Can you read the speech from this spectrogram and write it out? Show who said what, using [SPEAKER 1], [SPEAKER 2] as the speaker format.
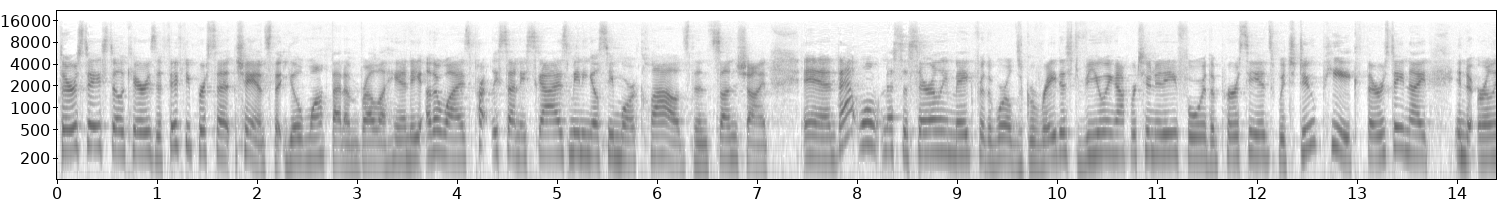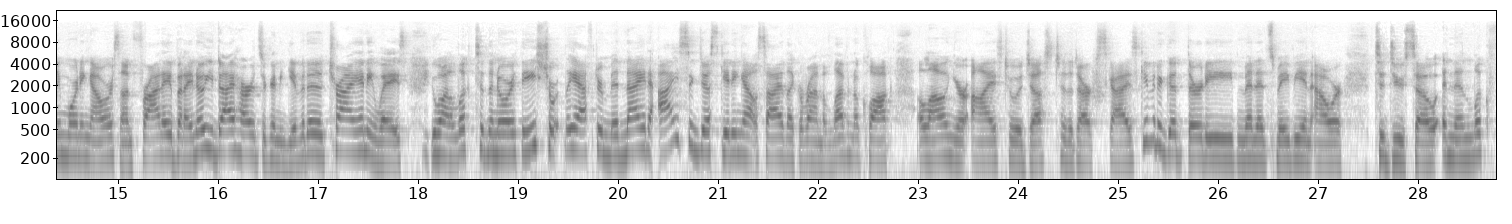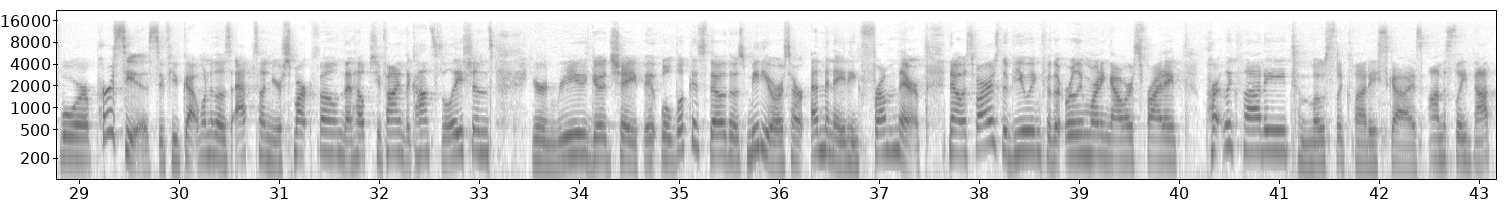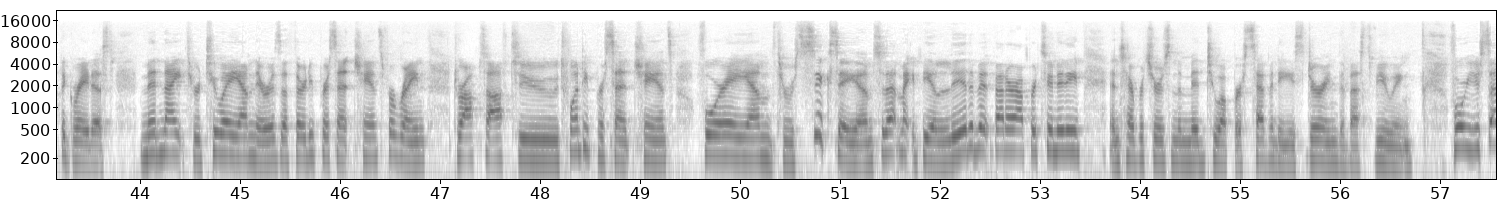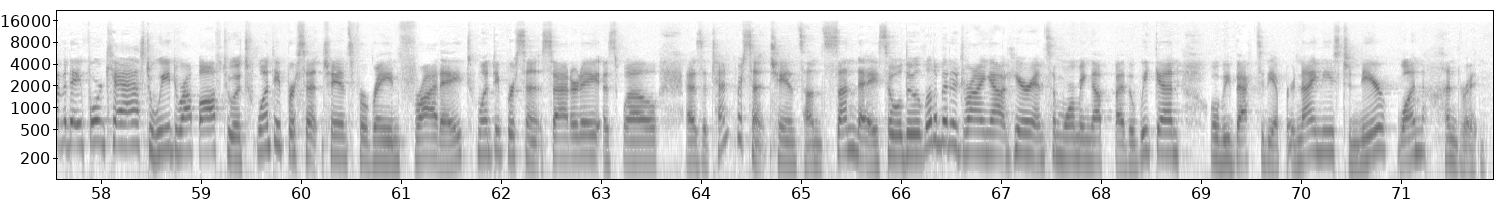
[SPEAKER 1] Thursday still carries a 50% chance that you'll want that umbrella handy. Otherwise, partly sunny skies, meaning you'll see more clouds than sunshine. And that won't necessarily make for the world's greatest viewing opportunity for the Perseids, which do peak Thursday night into early morning hours on Friday. But I know you diehards are going to give it a try anyways. You want to look to the northeast shortly after midnight. I suggest getting outside like around 11 o'clock, allowing your eyes to adjust to the dark skies. Give it a good 30 minutes, maybe an hour to do so. And then look for Perseus if you've got one of those apps on your smartphone that helps you find the constellations, you're in really good shape. It will look as though those meteors are emanating from there. Now, as far as the viewing for the early morning hours Friday, partly cloudy to mostly cloudy skies. Honestly, not the greatest. Midnight through 2 a.m., there is a 30% chance for rain. Drops off to 20% chance 4 a.m. through 6 a.m. So that might be a little bit better opportunity and temperatures in the mid to upper 70s during the best viewing. For your seven day forecast, we drop off to a 20 20% chance for rain Friday, 20% Saturday, as well as a 10% chance on Sunday. So we'll do a little bit of drying out here and some warming up by the weekend. We'll be back to the upper 90s to near 100.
